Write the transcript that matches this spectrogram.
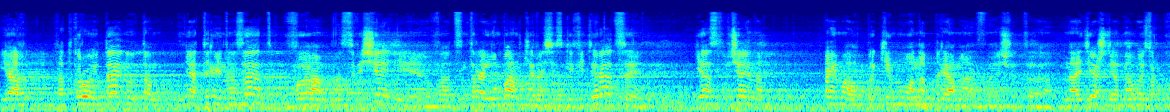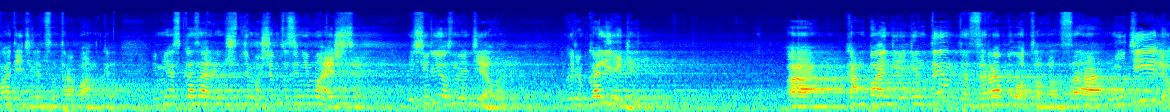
я открою тайну, там дня три назад в, совещании в Центральном банке Российской Федерации я случайно поймал покемона прямо, значит, на одежде одного из руководителей Центробанка. И мне сказали, ну что, Дима, чем ты занимаешься? Несерьезное дело. Я говорю, коллеги, компания Nintendo заработала за неделю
